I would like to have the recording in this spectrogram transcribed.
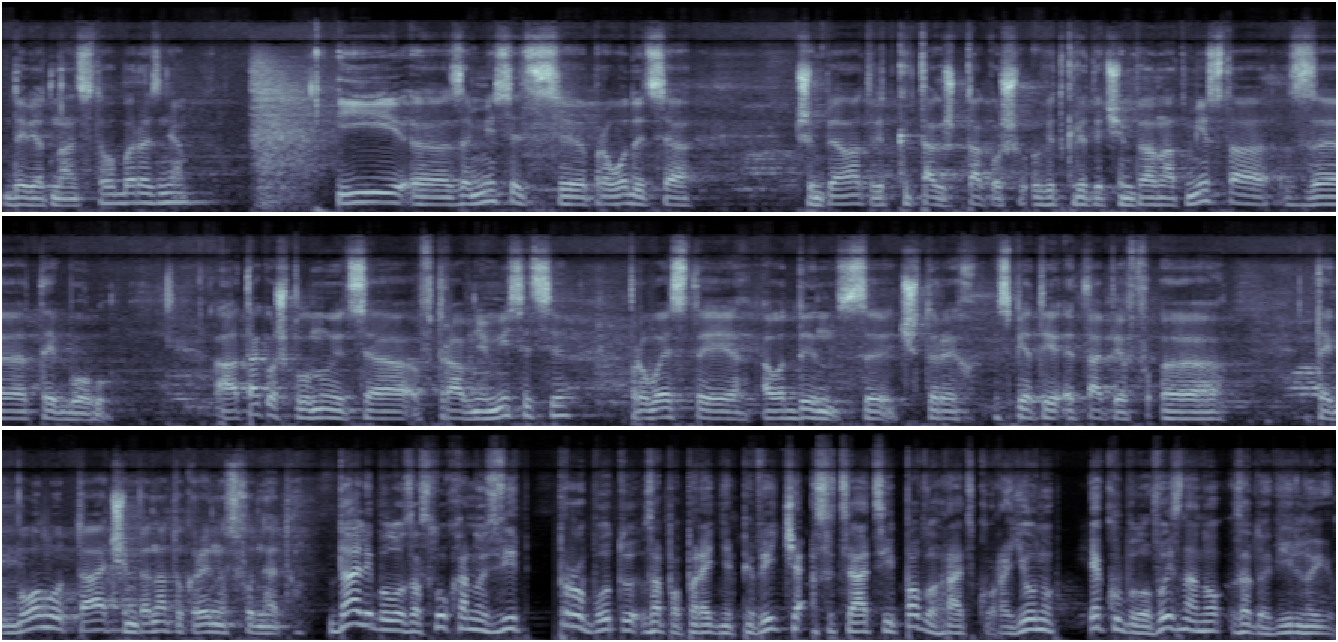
19 березня. І за місяць проводиться чемпіонат, також відкритий чемпіонат міста з тейболу. А також планується в травні місяці провести один з чотирьох з п'яти етапів е, тейкболу та чемпіонат України з футнету. Далі було заслухано звіт про роботу за попереднє півріччя Асоціації Павлоградського району, яку було визнано задовільною.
